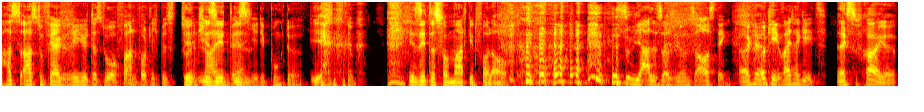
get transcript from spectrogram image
hast, hast du fair geregelt, dass du auch verantwortlich bist zu Ihr- ihr entscheiden, seht, wer ihr hier die Punkte, ihr, ihr seht, das Format geht voll auf. so wie alles, was wir uns so ausdenken. Okay. Okay, weiter geht's. Nächste Frage.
